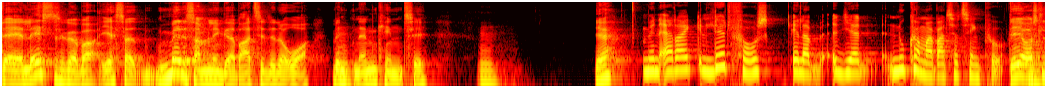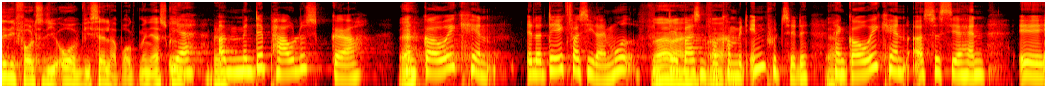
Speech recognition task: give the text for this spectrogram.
da jeg læste det, så gør jeg bare, jeg sad med det samme linkede jeg bare til det der ord, men den anden kende til. Mm. Ja, Men er der ikke lidt forsk... Eller, ja, nu kommer jeg bare til at tænke på. det er også lidt i forhold til de ord, vi selv har brugt, men jeg skulle... Ja, og, men det Paulus gør, Ja. ja. han går jo ikke hen, eller det er ikke for at sige dig imod, for Nej, det er bare sådan for nej. at komme et input til det. Ja. Ja. Han går jo ikke hen, og så siger han, øh,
